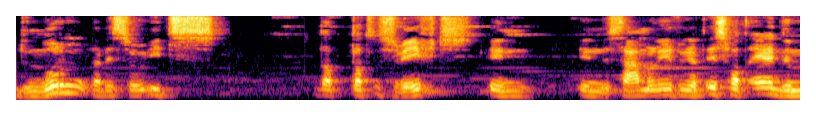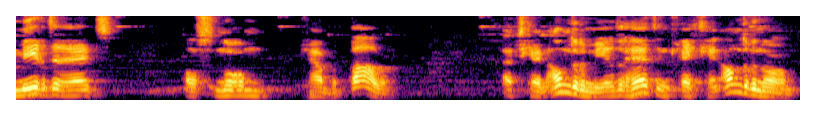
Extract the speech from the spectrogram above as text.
De, norm, dat is zoiets dat, dat zweeft in, in de samenleving. Dat is wat eigenlijk de meerderheid als norm gaat bepalen. Je geen andere meerderheid en krijgt geen andere norm.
